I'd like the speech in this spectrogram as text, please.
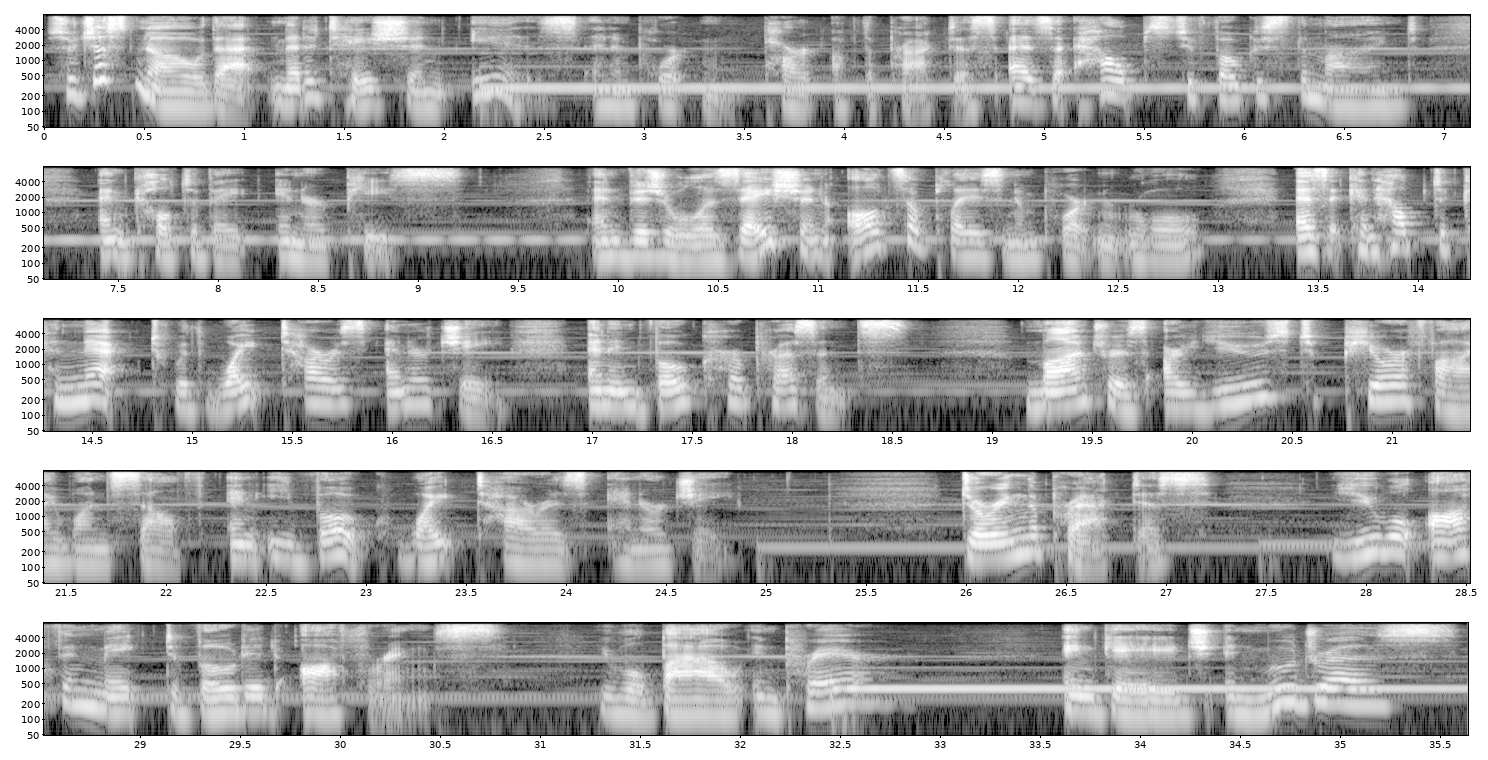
so just know that meditation is an important part of the practice as it helps to focus the mind and cultivate inner peace. And visualization also plays an important role as it can help to connect with White Tara's energy and invoke her presence. Mantras are used to purify oneself and evoke White Tara's energy. During the practice, you will often make devoted offerings. You will bow in prayer, engage in mudras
